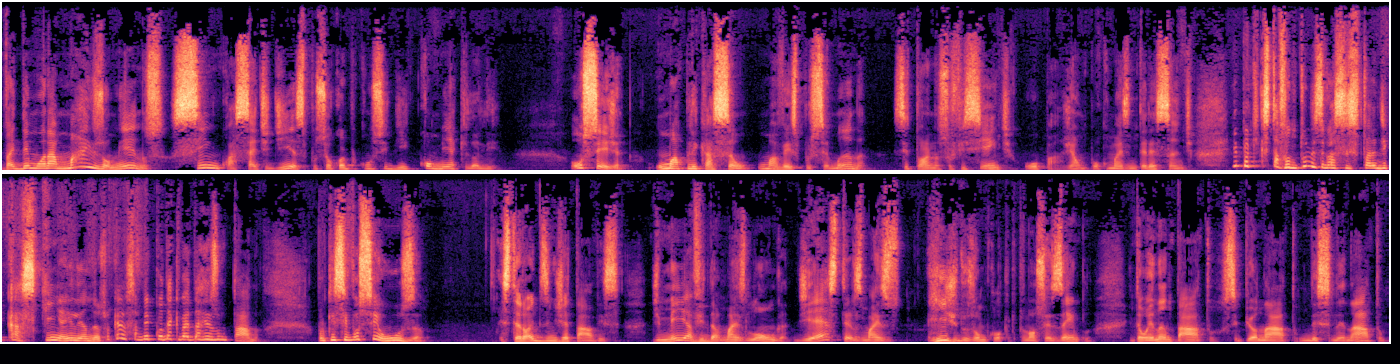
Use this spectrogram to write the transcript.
vai demorar mais ou menos 5 a 7 dias para o seu corpo conseguir comer aquilo ali. Ou seja, uma aplicação uma vez por semana se torna suficiente. Opa, já é um pouco mais interessante. E por que, você está falando tudo esse negócio, essa história de casquinha aí, Leandro? Eu só quero saber quando é que vai dar resultado. Porque se você usa esteroides injetáveis de meia vida mais longa, de ésteres mais rígidos, vamos colocar aqui para o nosso exemplo, então enantato, cipionato, um decilenato,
